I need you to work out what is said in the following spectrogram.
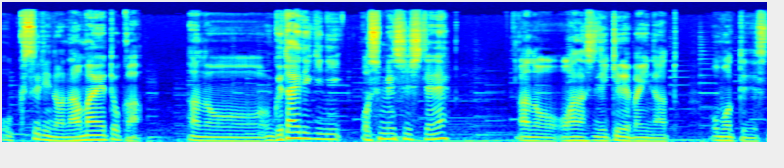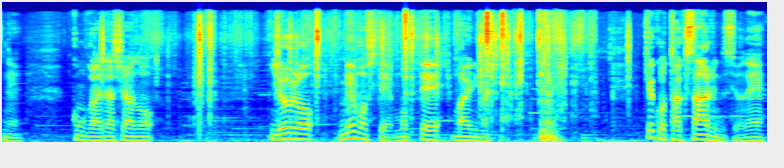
お薬の名前とかあの具体的にお示ししてねあのお話できればいいなと思ってですね今回私あのいろいろメモして持ってまいりました。結構たくさんあるんですよね。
